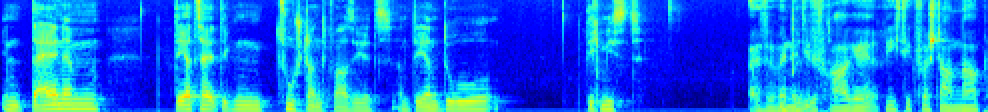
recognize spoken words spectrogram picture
in deinem derzeitigen Zustand quasi jetzt, an deren du dich misst? Also wenn ich die Frage richtig verstanden habe,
